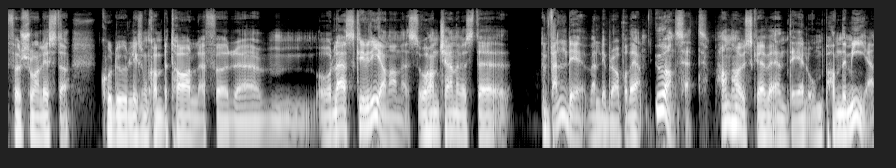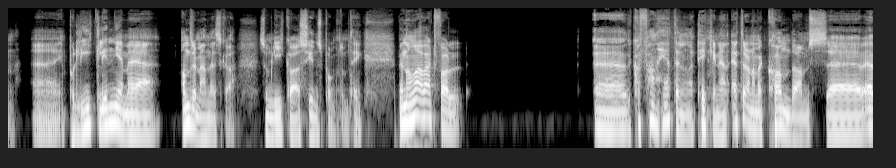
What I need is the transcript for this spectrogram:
for journalister, hvor du liksom kan betale for å lese skriveriene hans, og han tjener visst veldig, veldig bra på det. Uansett, han har jo skrevet en del om pandemien, på lik linje med andre mennesker som liker å ha synspunkt om ting. Men han har i hvert fall uh, Hva faen heter den artikkelen igjen? Et eller annet med condoms. Uh,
